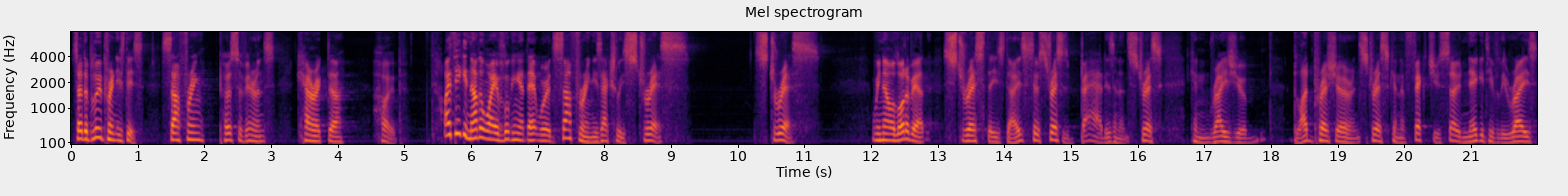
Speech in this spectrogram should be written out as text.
So the blueprint is this suffering, perseverance, character, hope. I think another way of looking at that word suffering is actually stress. Stress. We know a lot about stress these days. So stress is bad, isn't it? Stress can raise your blood pressure, and stress can affect you so negatively, raise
